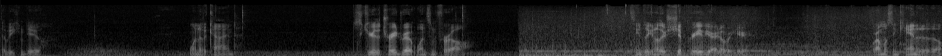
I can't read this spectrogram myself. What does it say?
that we can do. One of a kind. Secure the trade route once and for all. Seems like another ship graveyard over here. We're almost in Canada, though.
